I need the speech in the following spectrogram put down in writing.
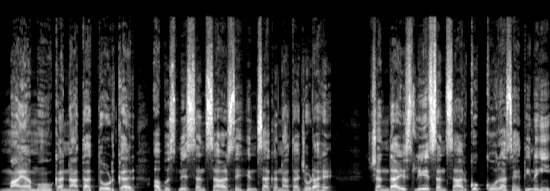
माया मोह का नाता तोड़कर अब उसने संसार से हिंसा का नाता जोड़ा है। चंदा इसलिए संसार को कोरा सहती नहीं,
